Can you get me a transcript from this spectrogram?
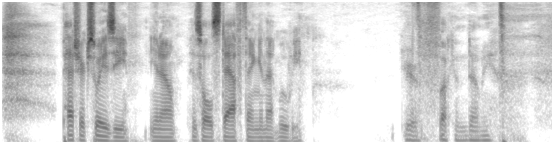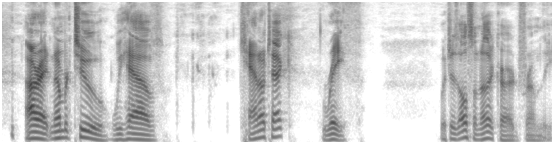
Patrick Swayze, you know, his whole staff thing in that movie. You're a fucking dummy. All right, number two, we have Canoptek Wraith, which is also another card from the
